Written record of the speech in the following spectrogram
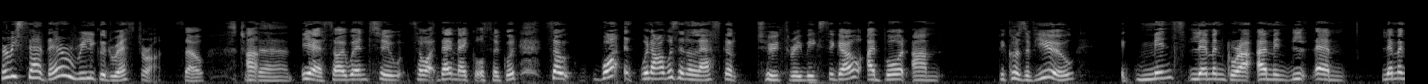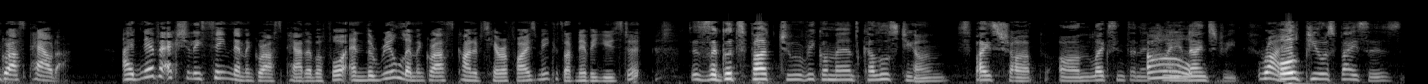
Very sad. They're a really good restaurant. So It's too uh, bad. yeah, so I went to, so I- they make also good. So what, when I was in Alaska two, three weeks ago, I bought, um, because of you, minced lemongrass, I mean, l- um, lemongrass powder. I had never actually seen lemongrass powder before, and the real lemongrass kind of terrifies me because I've never used it. This is a good spot to recommend Kalustyan Spice Shop on Lexington and Oh, 29th Street. right. All pure spices,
